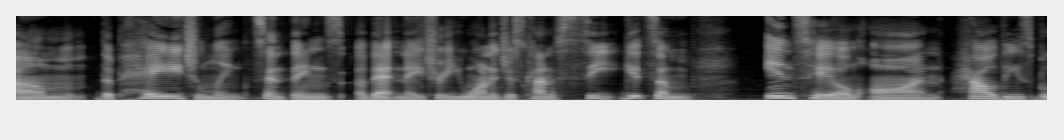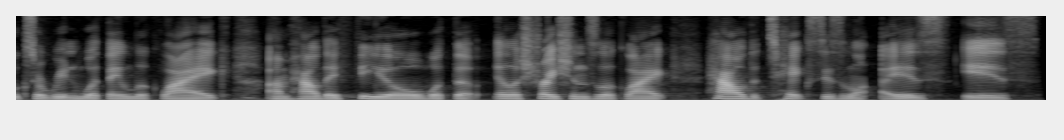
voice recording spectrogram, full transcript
um, the page lengths and things of that nature. You want to just kind of see, get some intel on how these books are written, what they look like, um, how they feel, what the illustrations look like, how the text is is is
